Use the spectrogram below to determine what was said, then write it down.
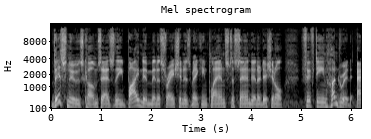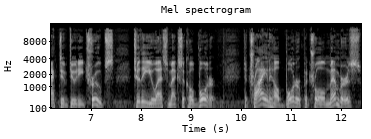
This news comes as the Biden administration is making plans to send an additional 1,500 active duty troops to the U.S. Mexico border to try and help Border Patrol members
